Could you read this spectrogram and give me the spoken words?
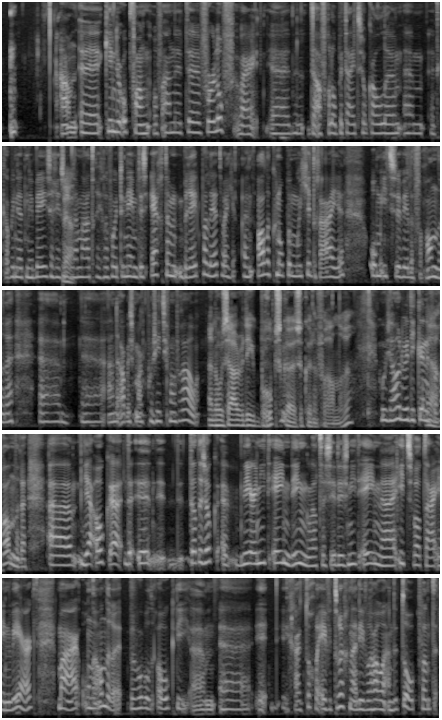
aan uh, kinderopvang of aan het uh, verlof, waar uh, de, afgelopen tijd ook al um, het kabinet mee bezig is om daar maatregelen voor te nemen. Het is echt een breed palet waar je aan alle knoppen moet je draaien om iets te willen veranderen ehm, aan de arbeidsmarktpositie van vrouwen. En hoe zouden we die beroepskeuze kunnen veranderen? Hoe zouden we die kunnen veranderen? Ehm, ja, ook de, dat is ook weer niet één ding. Wat is, er is niet één iets wat daarin werkt, maar onder andere bijvoorbeeld ook die ga ik toch weer even terug naar die vrouwen aan de top. Want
